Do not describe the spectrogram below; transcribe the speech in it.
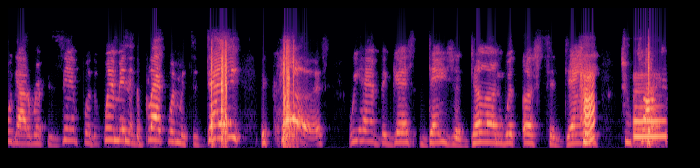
we got to represent for the women and the black women today because we have the guest Dajah Dunn with us today Hi. to talk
